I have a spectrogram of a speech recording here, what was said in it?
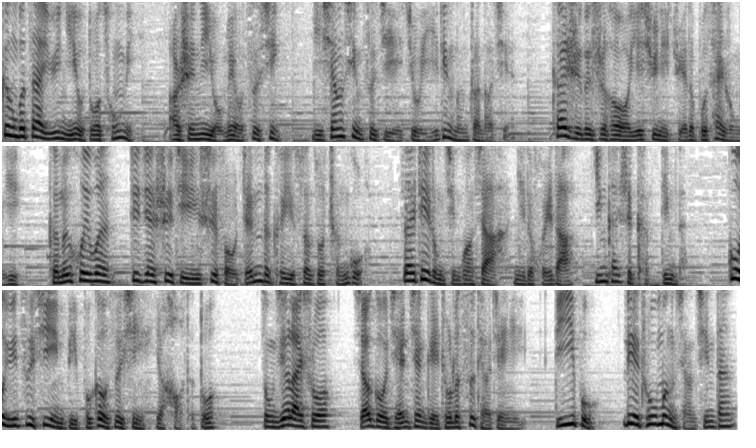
更不在于你有多聪明，而是你有没有自信。你相信自己，就一定能赚到钱。”开始的时候，也许你觉得不太容易，可能会问这件事情是否真的可以算作成果。在这种情况下，你的回答应该是肯定的。过于自信比不够自信要好得多。总结来说，小狗钱钱给出了四条建议。第一步，列出梦想清单，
